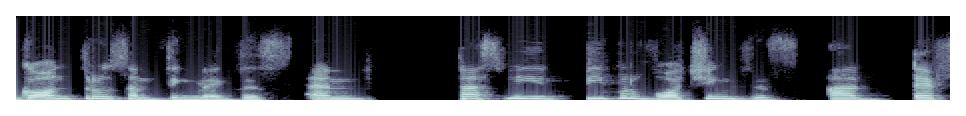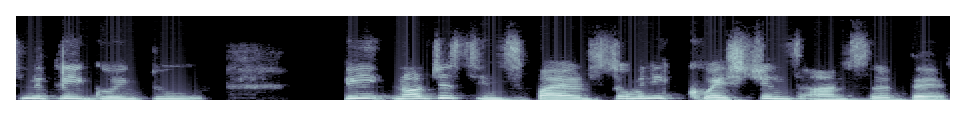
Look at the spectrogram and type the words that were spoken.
gone through something like this. And trust me, people watching this are definitely going to be not just inspired, so many questions answered there,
